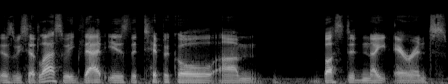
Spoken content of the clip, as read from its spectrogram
as we said last week, that is the typical um, busted knight errant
